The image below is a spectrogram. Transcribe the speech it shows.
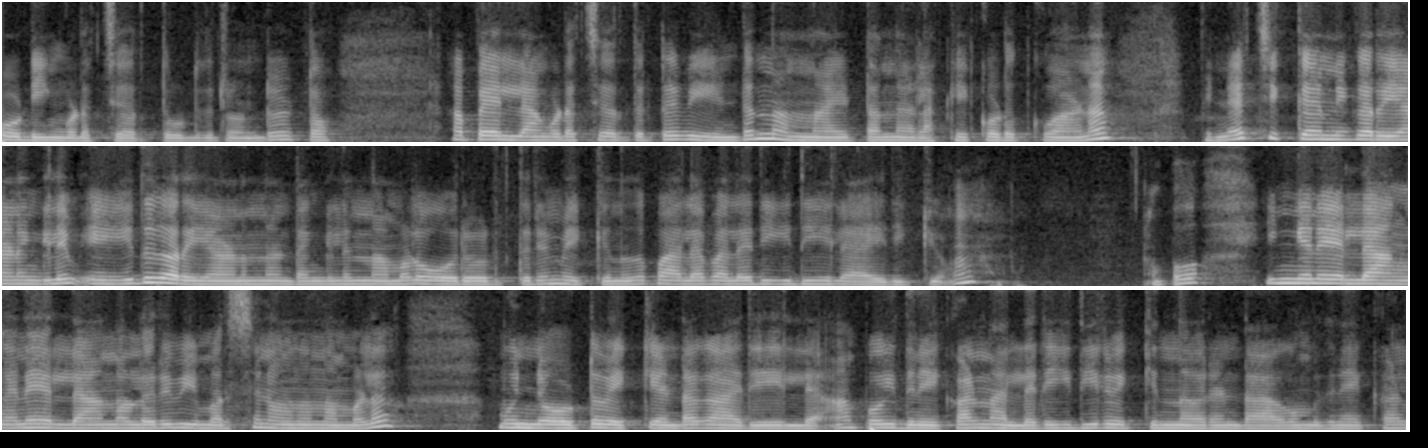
പൊടിയും കൂടെ ചേർത്ത് കൊടുത്തിട്ടുണ്ട് കേട്ടോ. അപ്പോൾ എല്ലാം കൂടെ ചേർത്തിട്ട് വീണ്ടും നന്നായിട്ടൊന്ന് ഇളക്കി കൊടുക്കുവാണ്. പിന്നെ ചിക്കൻ കറിയാണെങ്കിലും ഏത് കറിയാണെന്നുണ്ടെങ്കിലും നമ്മൾ ഓരോരുത്തരും വെക്കുന്നത് പല പല രീതിയിലായിരിക്കും. അപ്പോൾ ഇങ്ങനെയല്ല അങ്ങനെയല്ല എന്നുള്ളൊരു വിമർശനമൊന്നും നമ്മൾ മുന്നോട്ട് വെക്കേണ്ട കാര്യമില്ല. അപ്പോൾ ഇതിനേക്കാൾ നല്ല രീതിയിൽ വെക്കുന്നവരുണ്ടാകും. ഇതിനേക്കാൾ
